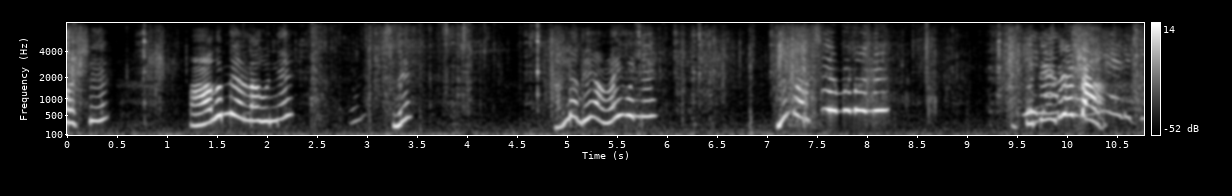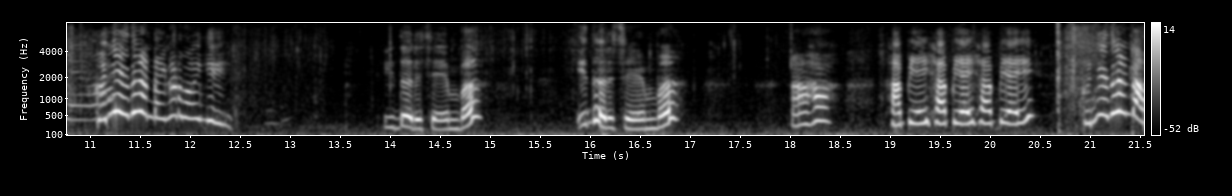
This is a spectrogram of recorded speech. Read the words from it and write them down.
പക്ഷേ. ആകുന്നേയുള്ള കുഞ്ഞെ. ദേ. അല്ല അതേ ആയി കുഞ്ഞെ. നീ ഇത് കണ്ട? കുഞ്ഞെ ഇത് കണ്ട? ഇങ്ങോട്ട് നോക്കി. ഇതൊരു ചേമ്പ്. ഇതൊരു ചേമ്പ്. ആഹാ. ഹാപ്പിയായി ഹാപ്പിയായി ഹാപ്പിയായി. കുഞ്ഞ് ഇത് കണ്ടോ?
